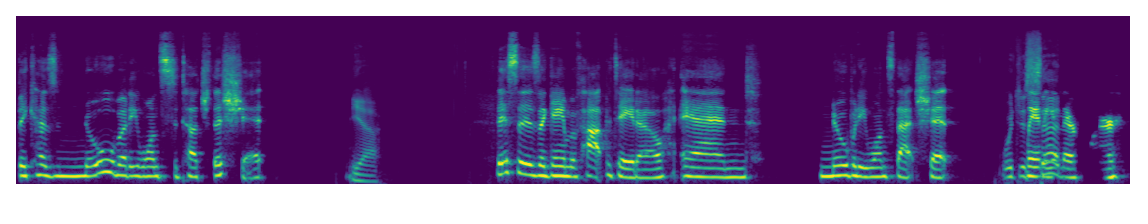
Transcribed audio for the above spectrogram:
because nobody wants to touch this shit. Yeah. This is a game of hot potato, and nobody wants that shit Which is sad in their corner.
